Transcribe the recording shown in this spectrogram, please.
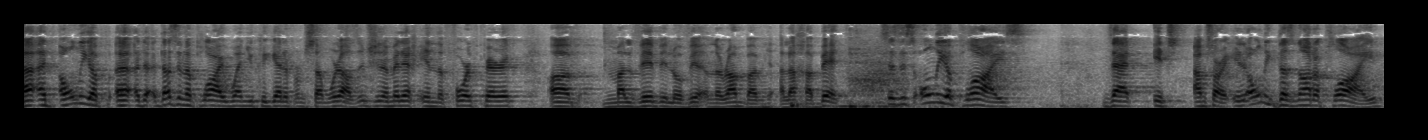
Uh, it only uh, doesn't apply when you could get it from somewhere else. In the fourth parak of Malve Velove and the Rambam Alacha Bet says this only applies that it's. I'm sorry, it only does not apply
